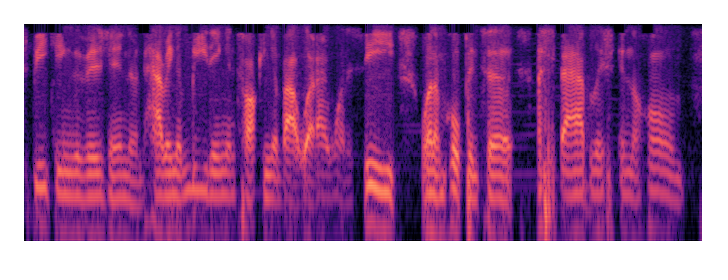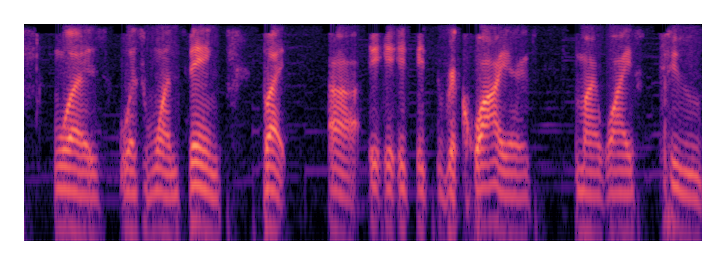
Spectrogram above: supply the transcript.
speaking the vision and having a meeting and talking about what I want to see, what I'm hoping to establish in the home was was one thing, but uh, it, it, it required my wife to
